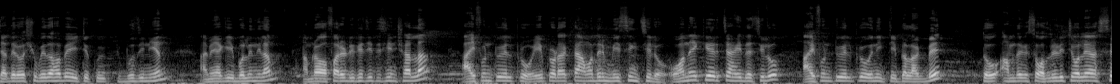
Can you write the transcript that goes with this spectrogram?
যাদের অসুবিধা হবে, এইটুকু একটু বুঝে নিন আমি আগেই বলে নিলাম, আমরা অফারে ঢুকে যেতেছি ইনশাল্লাহ আইফোন টুয়েলভ প্রো এই প্রোডাক্টটা আমাদের মিসিং ছিল, অনেকের চাহিদা ছিল আইফোন টুয়েলভ প্রো অনেক টিপটা লাগবে। তো আমাদের কাছে অলরেডি চলে আসছে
